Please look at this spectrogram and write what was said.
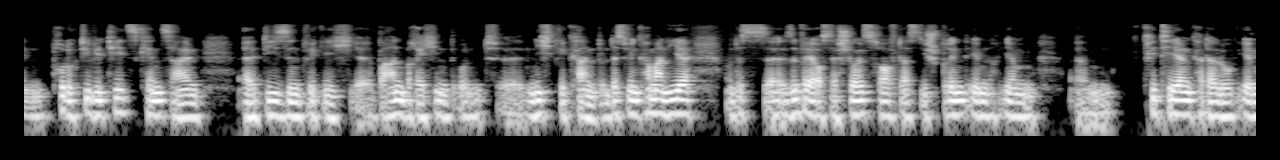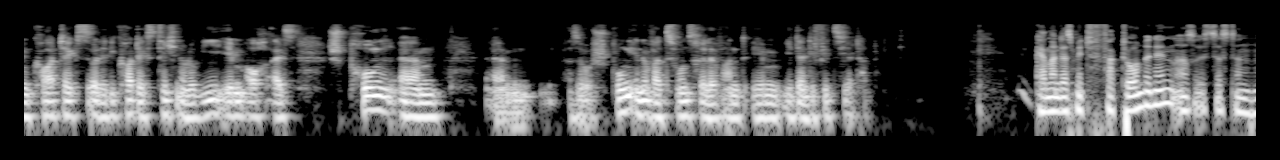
in Produktivitätskennzahlen, die sind wirklich bahnbrechend und nicht gekannt. Und deswegen kann man hier, und das sind wir ja auch sehr stolz drauf, dass die Sprint eben nach ihrem ähm, Kriterienkatalog eben Cortex oder die Cortex-Technologie eben auch als Sprung ähm, also sprunginnovationsrelevant eben identifiziert hat. Kann man das mit Faktoren benennen? Also ist das dann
